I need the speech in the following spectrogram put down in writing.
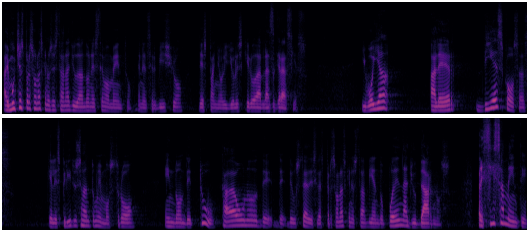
Hay muchas personas que nos están ayudando en este momento en el servicio de español y yo les quiero dar las gracias. Y voy a, leer 10 cosas que el Espíritu Santo me mostró en donde tú, cada uno de, de, ustedes y las personas que nos están viendo pueden ayudarnos precisamente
